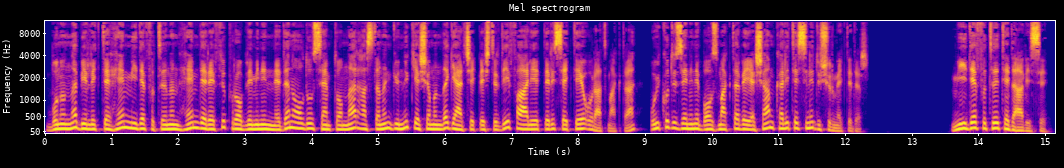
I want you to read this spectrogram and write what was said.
Bununla birlikte hem mide fıtığının hem de reflü probleminin neden olduğu semptomlar hastanın günlük yaşamında gerçekleştirdiği faaliyetleri sekteye uğratmakta, uyku düzenini bozmakta ve yaşam kalitesini düşürmektedir. Mide fıtığı tedavisi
